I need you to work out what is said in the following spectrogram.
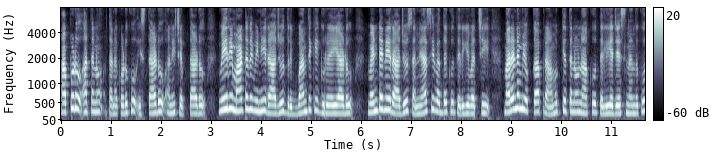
అప్పుడు అతను తన కొడుకు ఇస్తాడు అని చెప్తాడు. వీరి మాటలు విని రాజు దిగ్భ్రాంతికి గురయ్యాడు. వెంటనే రాజు సన్యాసి వద్దకు తిరిగి వచ్చి మరణం యొక్క ప్రాముఖ్యతను నాకు తెలియజేసినందుకు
